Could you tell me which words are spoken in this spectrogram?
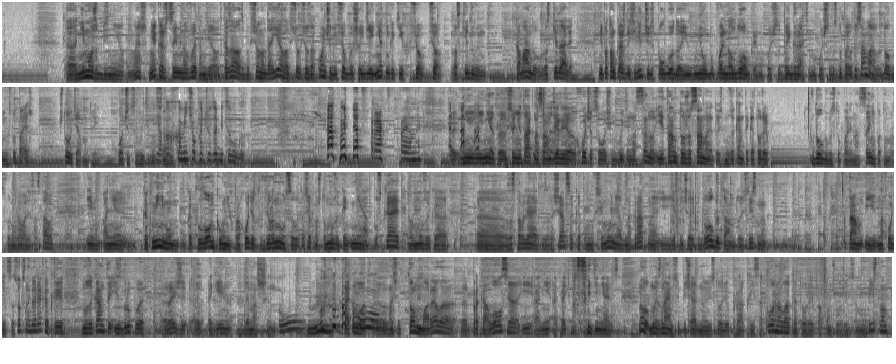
э, не может без нее, понимаешь? Мне кажется, именно в этом дело. Вот казалось бы, все надоело, все, все закончили, все, больше идей нет никаких, все, все, раскидываем команду, раскидали. И потом каждый сидит через полгода, и у него буквально ломка, ему хочется поиграть, ему хочется выступать. Вот ты сама уже долго не выступаешь. Что у тебя внутри? Хочется выйти на Я как хомячок хочу забиться в угол. У меня страх сцены. Э, не- не- нет, все не так. На самом деле хочется очень выйти на сцену. И там то же самое. То есть музыканты, которые долго выступали на сцене, потом расформировали составы. Им они, как минимум, как ломка у них проходит, вернуться в это все, потому что музыка не отпускает, э, музыка э, заставляет возвращаться к этому всему неоднократно, и если человек долго там, то, естественно, там и находится. Собственно говоря, как и музыканты из группы Rage Against the Machine. Так вот, э, значит, Том Морелло э, прокололся, и они опять воссоединяются. Ну, мы знаем всю печальную историю про Криса Корнелла, который покончил жизнь самоубийством.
